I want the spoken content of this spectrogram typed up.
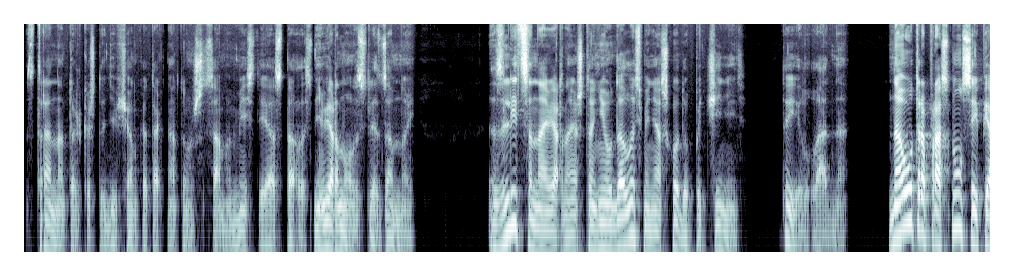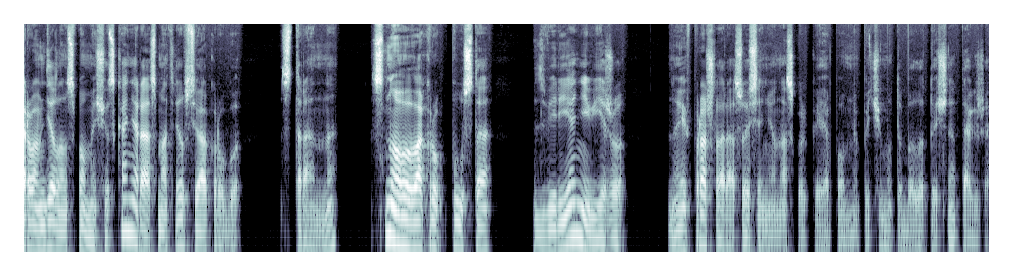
Странно только, что девчонка так на том же самом месте и осталась, не вернулась вслед за мной. Злиться, наверное, что не удалось меня сходу подчинить. Да и ладно. На утро проснулся и первым делом с помощью сканера осмотрел всю округу. Странно. Снова вокруг пусто. Зверя не вижу. Но и в прошлый раз осенью, насколько я помню, почему-то было точно так же.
